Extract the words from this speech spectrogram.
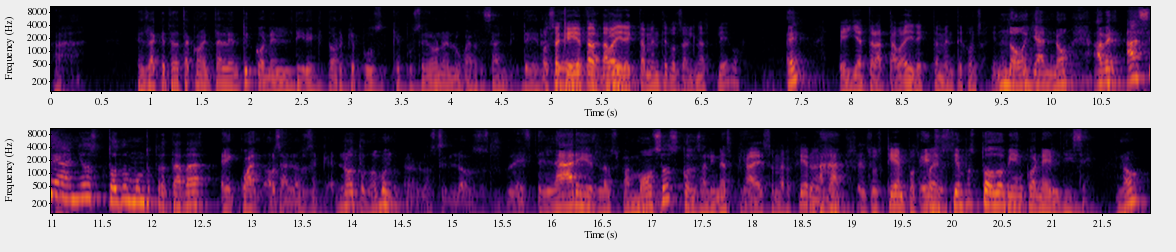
Ajá. Es la que trata con el talento y con el director que, pus- que pusieron en lugar de, Sal- de O sea, de que ella trataba directamente con Salinas Pliego. ¿Eh? Ella trataba directamente con Salinas No, ya no. A ver, hace años todo el mundo trataba, eh, cuando, o sea, los- no todo el mundo, pero los, los estelares, los famosos, con Salinas Pliego. A eso me refiero, en, Ajá. sus, en sus tiempos, En pues. sus tiempos todo bien con él, dice, ¿no?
